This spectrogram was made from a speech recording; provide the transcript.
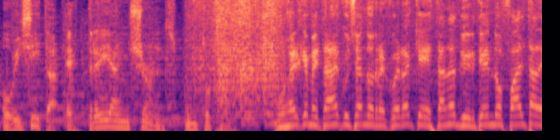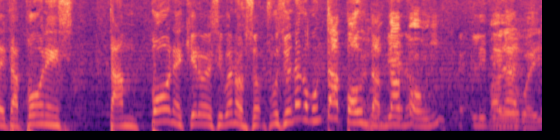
o visita estrellainsurance.com. Mujer que me estás escuchando, recuerda que están advirtiendo falta de tapones. Tampones, quiero decir. Bueno, so- funciona como un tapón Un también. ¿no? tapón. Literal. The way.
